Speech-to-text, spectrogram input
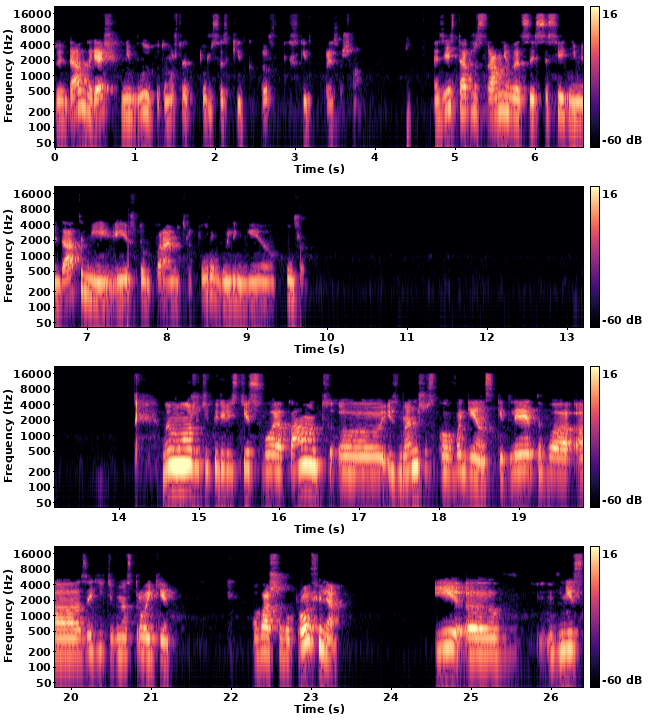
То есть, да, в горящих не будет, потому что это тур со скидкой, потому что скидка произошла. А здесь также сравнивается и с соседними датами, и чтобы параметры тура были не хуже. Вы можете перевести свой аккаунт э, из менеджерского в агентский. Для этого э, зайдите в настройки вашего профиля и э, вниз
